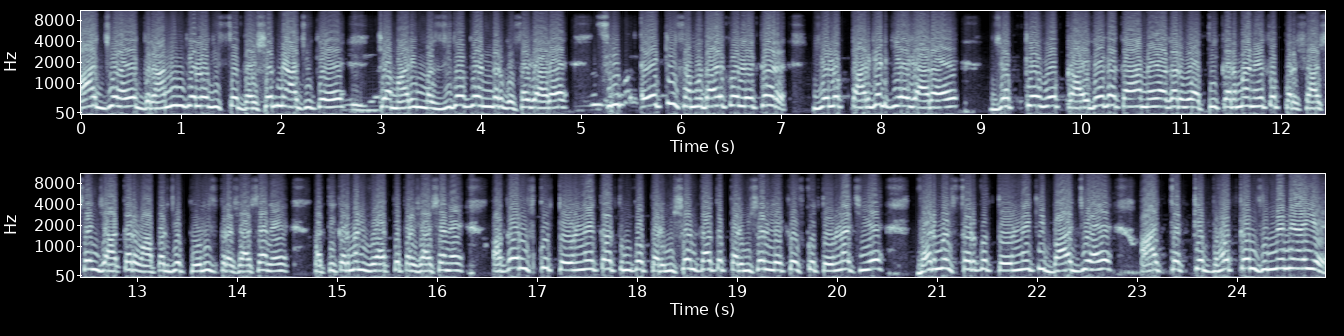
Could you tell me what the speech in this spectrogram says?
आज जो है, ग्रामीण के लोग इससे दहशत में आ चुके हैं कि हमारी मस्जिदों के अंदर घुसा जा रहा है। सिर्फ़ एक ही समुदाय को लेकर ये लोग टारगेट किया जा रहा है, जबकि वो कायदे का काम है। अगर वो अतिक्रमण है तो प्रशासन जाकर वहाँ पर जो पुलिस प्रशासन है, अतिक्रमण विभाग के प्रशासन है, अगर उसको तोड़ने का तुमको परमिशन था तो परमिशन लेकर उसको तोड़ना चाहिए। धर्म स्तर को तोड़ने की बात जो है, आज तक के बहुत कम सुनने में आई है।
